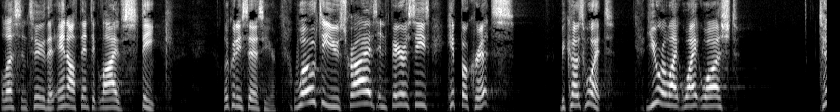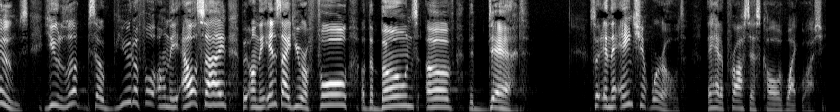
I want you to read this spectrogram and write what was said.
lesson too that inauthentic lives stink. Look what he says here. Woe to you, scribes and Pharisees, hypocrites, because what? You are like whitewashed tombs. You look so beautiful on the outside, but on the inside you are full of the bones of the dead. So in the ancient world, they had a process called whitewashing.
